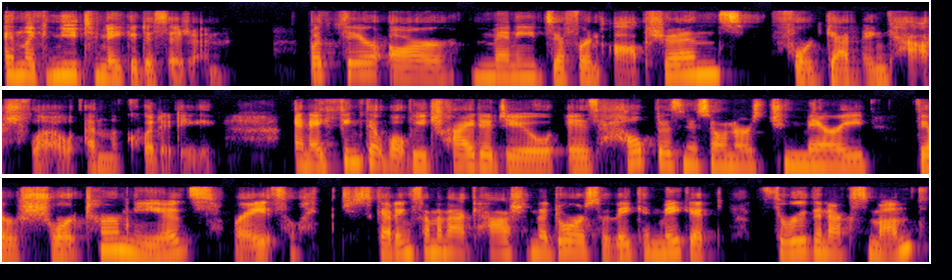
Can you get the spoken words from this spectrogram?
and like need to make a decision. But there are many different options for getting cash flow and liquidity. And I think that what we try to do is help business owners to marry their short term needs, right? So, like just getting some of that cash in the door so they can make it through the next month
